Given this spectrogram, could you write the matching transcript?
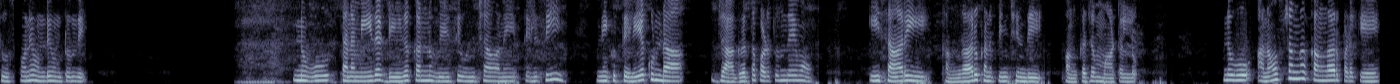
చూసుకొని ఉండి ఉంటుంది. నువ్వు తన మీద డేగ కన్ను వేసి ఉంచావని తెలిసి నీకు తెలియకుండా జాగ్రత్త పడుతుందేమో. ఈసారి కంగారు కనిపించింది పంకజం మాటల్లో. నువ్వు అనవసరంగా కంగారు పడకే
